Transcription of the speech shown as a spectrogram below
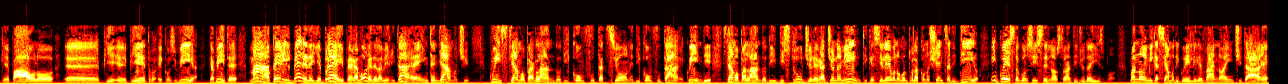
che Paolo, eh, eh, Pietro e così via, capite? Ma per il bene degli ebrei, per amore della verità, eh, intendiamoci, qui stiamo parlando di confutazione, di confutare, quindi stiamo parlando di distruggere ragionamenti che si elevano contro la conoscenza di Dio, in questo consiste il nostro antigiudaismo, ma noi mica siamo di quelli che vanno a incitare,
